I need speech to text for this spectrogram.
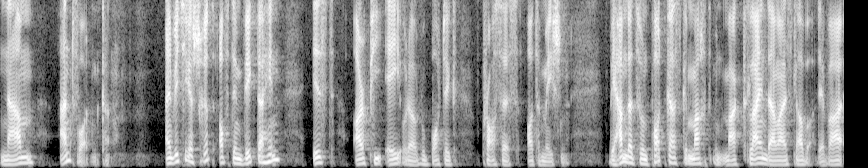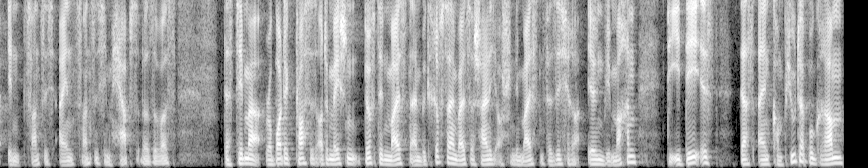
Namen antworten kann. Ein wichtiger Schritt auf dem Weg dahin ist RPA oder Robotic Process Automation. Wir haben dazu einen Podcast gemacht mit Mark Klein damals, glaube der war in 2021 im Herbst oder sowas. Das Thema Robotic Process Automation dürfte den meisten ein Begriff sein, weil es wahrscheinlich auch schon die meisten Versicherer irgendwie machen. Die Idee ist, dass ein Computerprogramm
